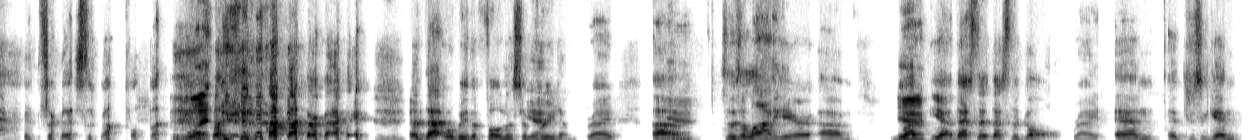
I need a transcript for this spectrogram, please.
sorry, that's a mouthful. But What? right, and that will be the fullness of Yeah. freedom, right? Um, Yeah. So there's a lot here. Um, Yeah. but yeah, that's the that's the goal, right? And it just again,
